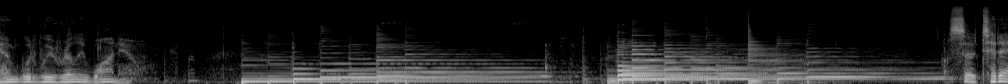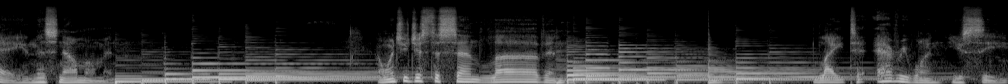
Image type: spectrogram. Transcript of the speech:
And would we really want to? So, today, in this now moment, I want you just to send love and light to everyone you see.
